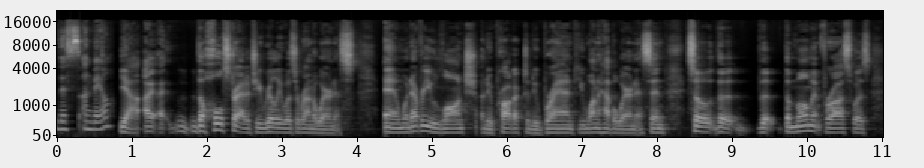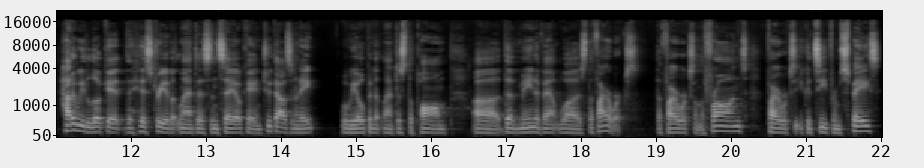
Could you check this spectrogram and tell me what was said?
this unveil? Yeah, I, I, the whole strategy really was around awareness. And whenever you launch a new product, a new brand, you want to have awareness. And so the, the, the moment for us was how do we look at the history of Atlantis and say, okay, in 2008, when we opened Atlantis the Palm, uh, the main event was the fireworks the fireworks on the fronds, fireworks that you could see from space.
